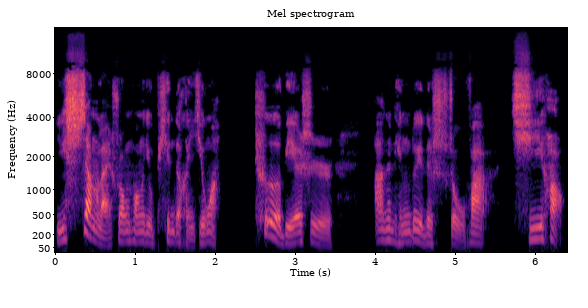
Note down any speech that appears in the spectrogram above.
一上来，双方就拼得很凶啊，特别是阿根廷队的首发七号。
